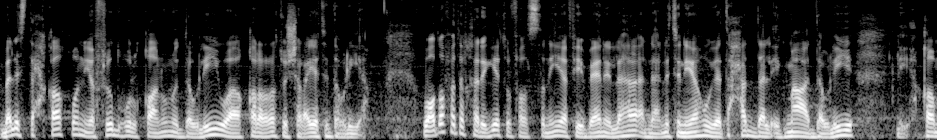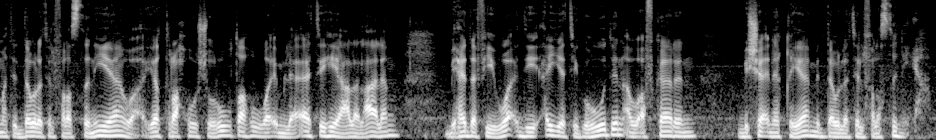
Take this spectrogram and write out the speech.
بل استحقاق يفرضه القانون الدولي وقرارات الشرعية الدولية. وأضافت الخارجية الفلسطينية في بيان لها أن نتنياهو يتحدى الإجماع الدولي لإقامة الدولة الفلسطينية ويطرح شروطه وإملاءاته على العالم بهدف وأد أي جهود أو أفكار بشأن قيام الدولة الفلسطينية.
